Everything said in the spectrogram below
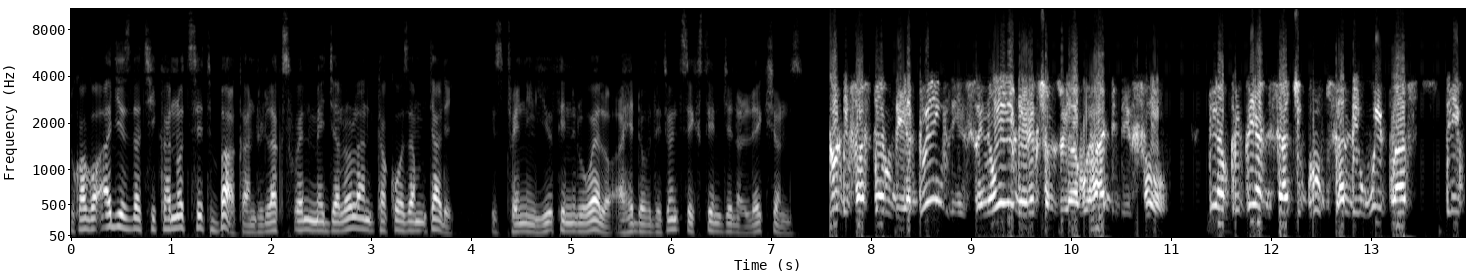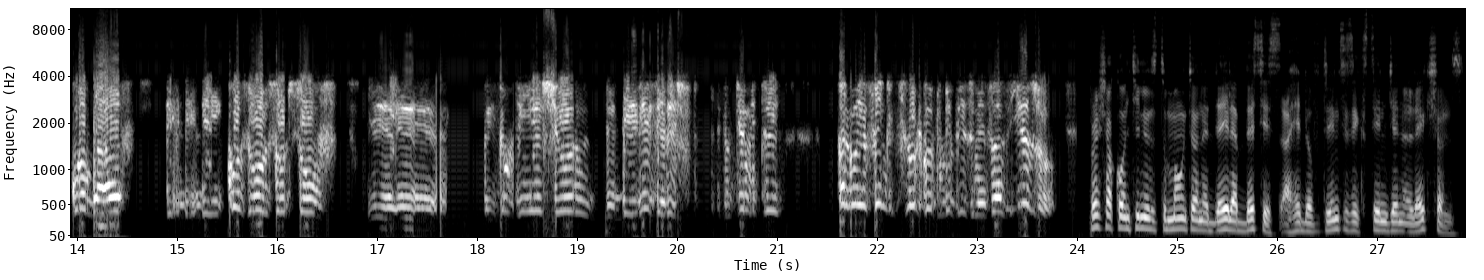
Lukwago urges that he cannot sit back and relax when Major Roland Kakooza Mutale is training youth in Luweero ahead of the 2016 general elections. Not the first time they are doing this. In all the elections we have had before, they have prepared such groups and they whip us, they probe us, they, they, they cause all sorts of uh, humiliation, there they a the opportunity, and we think it's not going to be business as usual. Pressure continues to mount on a daily basis ahead of 2016 general elections,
